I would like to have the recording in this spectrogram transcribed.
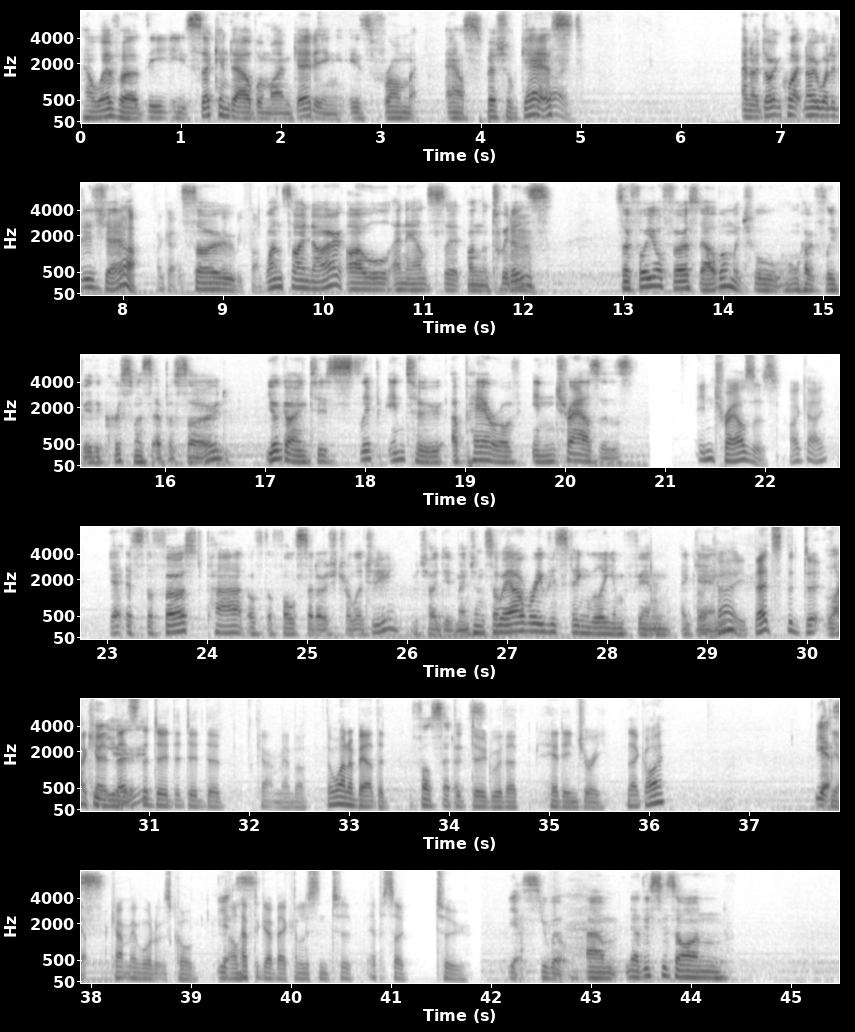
However, the second album I'm getting is from our special guest, and I don't quite know what it is yet. Ah, okay. So That'll be fun. once I know, I will announce it on the Twitters. So for your first album, which will, will hopefully be the Christmas episode, you're going to slip into a pair of in trousers. In trousers. Okay. Yeah, it's the first part of the Falsettos trilogy, which I did mention. So we are revisiting William Finn again. Okay. That's the dude. Lucky Okay, that's the dude that did the. Can't remember the one about the Falsettos. the dude with a head injury. That guy. Yes. Yeah. Can't remember what it was called. Yes. I'll have to go back and listen to episode two. Yes, you will. Um, now this is on.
